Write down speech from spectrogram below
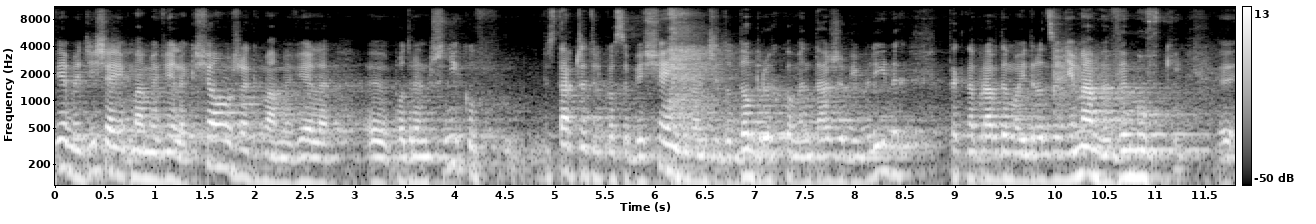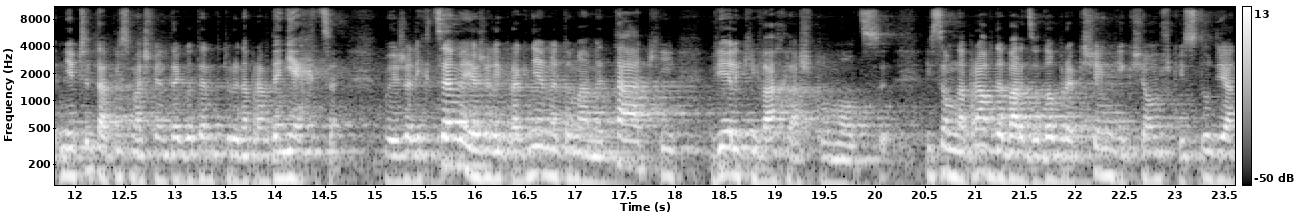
Wiemy, dzisiaj mamy wiele książek, mamy wiele podręczników. Wystarczy tylko sobie sięgnąć do dobrych komentarzy biblijnych. Tak naprawdę, moi drodzy, nie mamy wymówki. Nie czyta Pisma Świętego ten, który naprawdę nie chce. Bo jeżeli chcemy, jeżeli pragniemy, to mamy taki wielki wachlarz pomocy. I są naprawdę bardzo dobre księgi, książki, studia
